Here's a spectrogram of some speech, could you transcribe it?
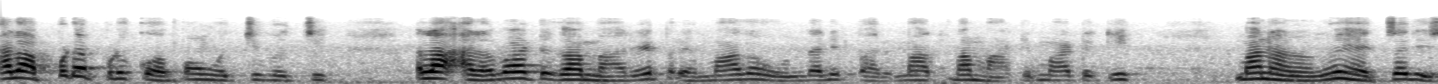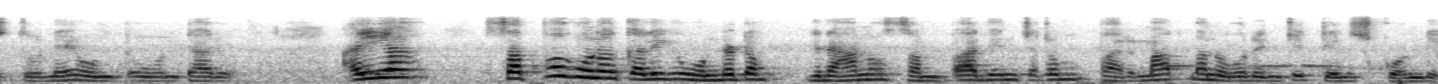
అలా అప్పుడప్పుడు కోపం వచ్చి వచ్చి అలా అలవాటుగా మారే ప్రమాదం ఉందని పరమాత్మ మాటి మాటికి మనలను హెచ్చరిస్తూనే ఉంటూ ఉంటారు. అయ్యా సత్వగుణం కలిగి ఉండటం జ్ఞానం సంపాదించటం పరమాత్మను గురించి తెలుసుకోండి.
